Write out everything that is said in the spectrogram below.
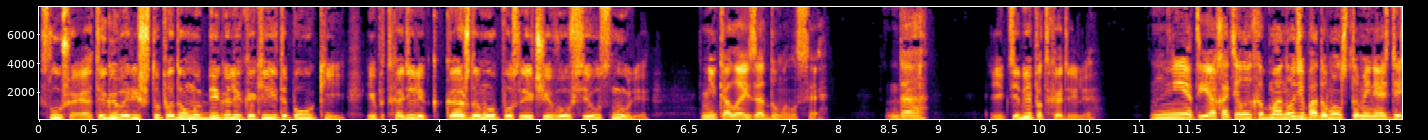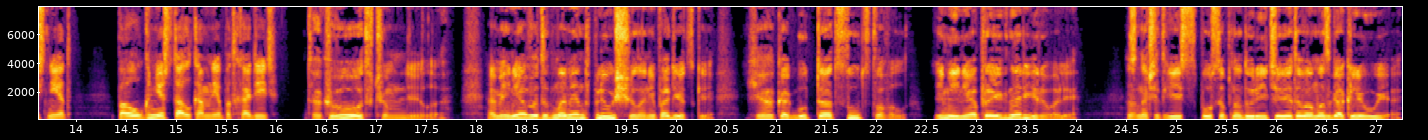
«Слушай, а ты говоришь, что по дому бегали какие-то пауки и подходили к каждому, после чего все уснули?» Николай задумался. «Да». «И к тебе подходили?» «Нет, я хотел их обмануть и подумал, что меня здесь нет. Паук не стал ко мне подходить». «Так вот в чем дело. А меня в этот момент плющило не по-детски. Я как будто отсутствовал, и меня проигнорировали. Значит, есть способ надурить и этого мозгоклюя.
